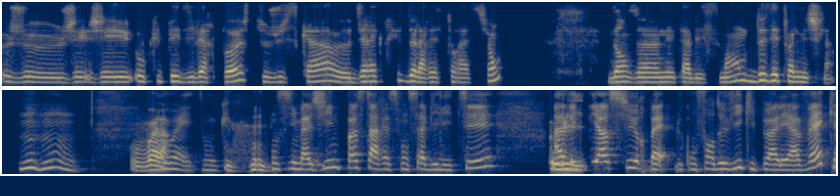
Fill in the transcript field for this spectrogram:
j'ai occupé divers postes jusqu'à directrice de la restauration dans un établissement deux étoiles Michelin. Mmh voilà. Ouais, donc on s'imagine poste à responsabilité. Avec bien sûr ben, le confort de vie qui peut aller avec.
